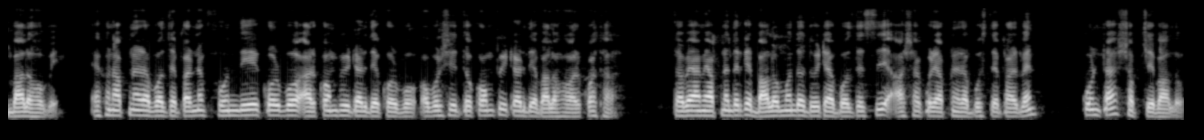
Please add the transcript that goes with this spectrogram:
ভালো হবে। এখন আপনারা বলতে পারেন ফোন দিয়ে করব আর কম্পিউটার দিয়ে করব, অবশ্যই তো কম্পিউটার দিয়ে ভালো হওয়ার কথা। তবে আমি আপনাদেরকে ভালো মন্দ দুইটা বলতেছি, আশা করি আপনারা বুঝতে পারবেন। কোনটা সবচেয়ে ভালো?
